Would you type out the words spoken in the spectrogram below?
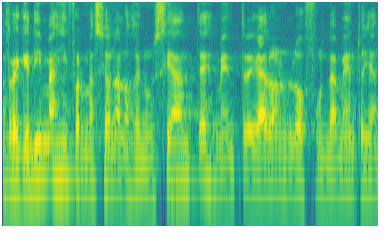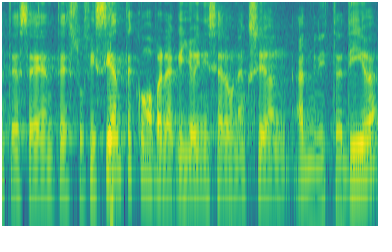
requerí más información a los denunciantes, me entregaron los fundamentos y antecedentes suficientes como para que yo iniciara una acción administrativa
